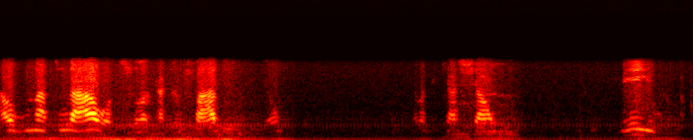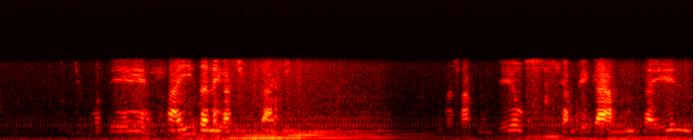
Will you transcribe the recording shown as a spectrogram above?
algo natural, a pessoa está cansada, entendeu? Ela tem que achar um meio de poder sair da negatividade Deus, se apegar muito a Ele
